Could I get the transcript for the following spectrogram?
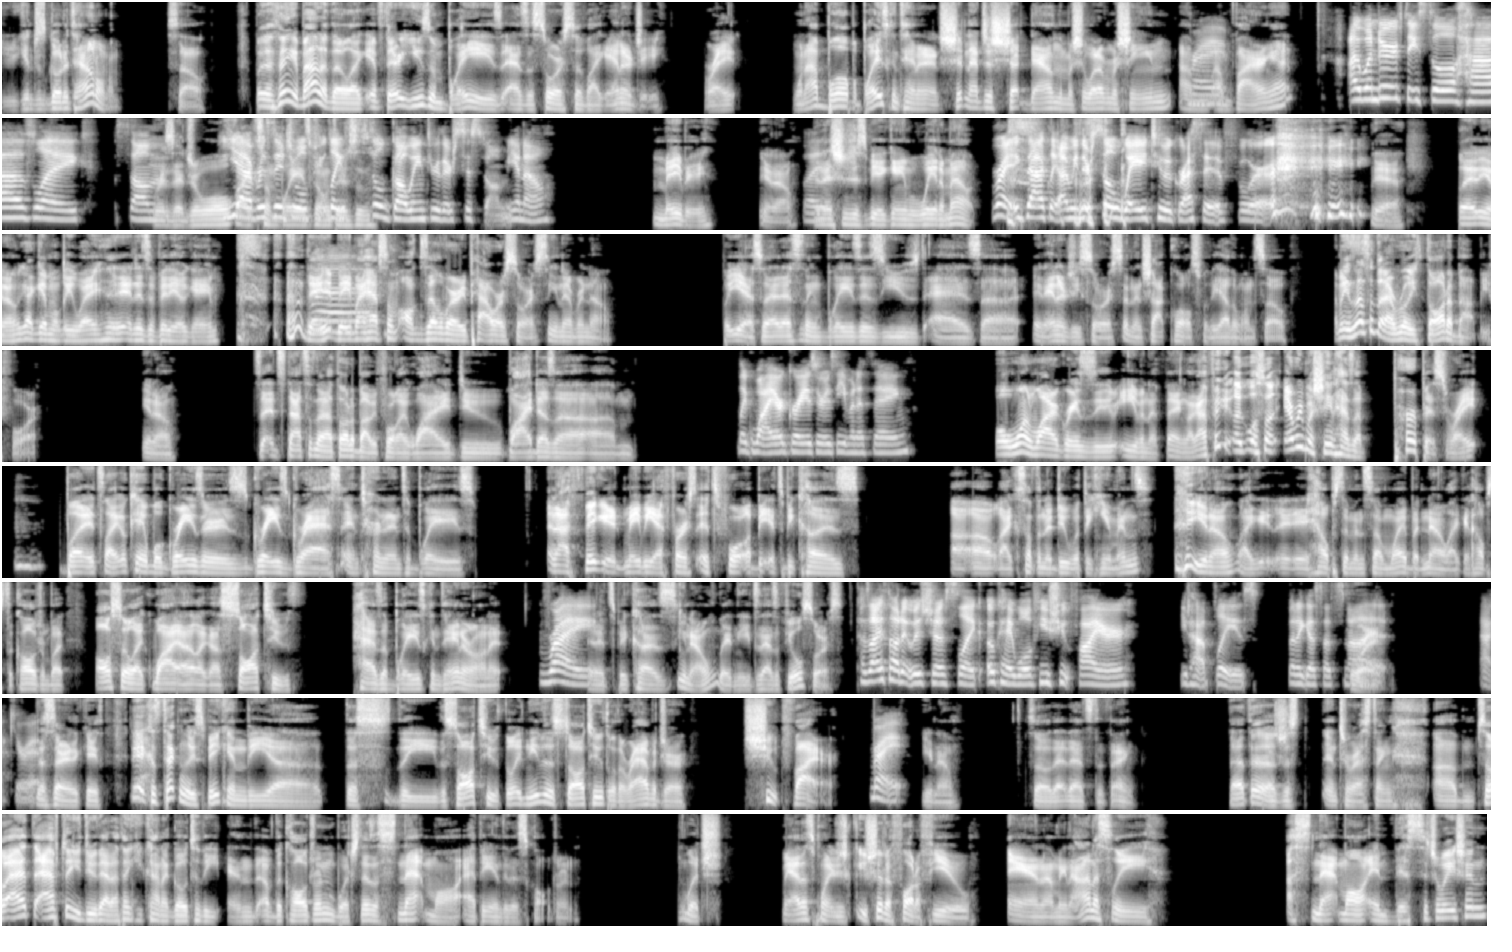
you can just go to town on them. So, but the thing about it though, like if they're using blaze as a source of like energy, right? When I blow up a blaze container, shouldn't that just shut down the machine, whatever machine I'm, Right. I'm firing at? I wonder if they still have like some residual, yeah like some residual going like through the system? still going through their system. You know. maybe, you know, and it should just be a game of wait them out. Right, exactly. I mean, they're still way too aggressive for. Yeah. But you know, we gotta give them a leeway. It is a video game. they they might have some auxiliary power source. You never know. But yeah, so that- that's the thing. Blaze is used as uh, an energy source, and then shock coils for the other one. So, I mean, it's not something I really thought about before. You know, it's, it's not something I thought about before. Like, why do why does a um like are grazers even a thing? well one why graze is e- even a thing? Like, I figure like well, so every machine has a purpose, right? Mhm. but it's like okay well grazers graze grass and turn it into blaze and i figured maybe at first it's for it's because uh, uh like something to do with the humans you know like it, it helps them in some way but no like it helps the cauldron but also like why uh, like a sawtooth has a blaze container on it Right. and it's because you know it needs it as a fuel source Because I thought it was just like, okay, well, if you shoot fire, you'd have blaze. But I guess that's not Right. Accurate. necessarily the case yeah Yeah. because technically speaking the uh the the the sawtooth neither the sawtooth or the ravager shoot fire right. you know so that that's the thing that that was just interesting um so at after you do that i think you kind of go to the end of the cauldron which there's a snap maw at the end of this cauldron which I mean, at this point you, you should have fought a few and i mean honestly a snap maw in this situation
